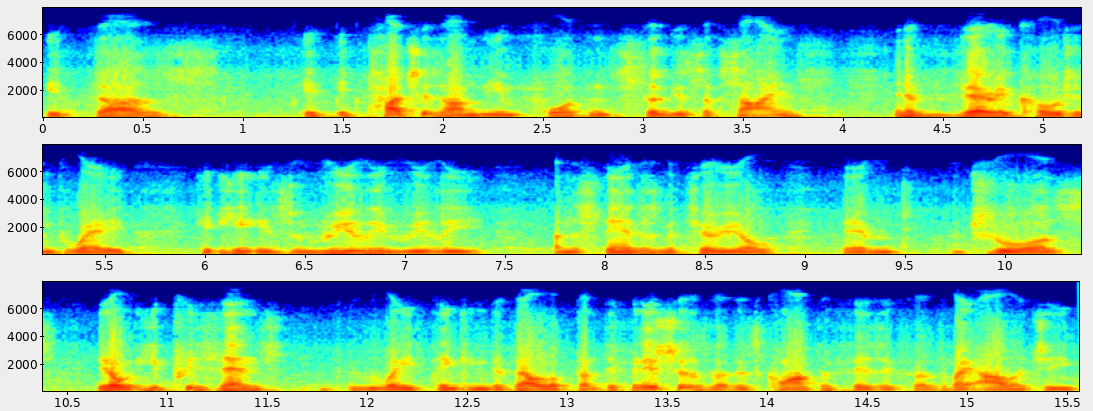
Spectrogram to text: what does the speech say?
it does it, touches on the important subjects of science in a very cogent way. He, he is really, really understands his material, um, draws, you know, he presents the way thinking developed on different issues, whether it's quantum physics, whether it's biology.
